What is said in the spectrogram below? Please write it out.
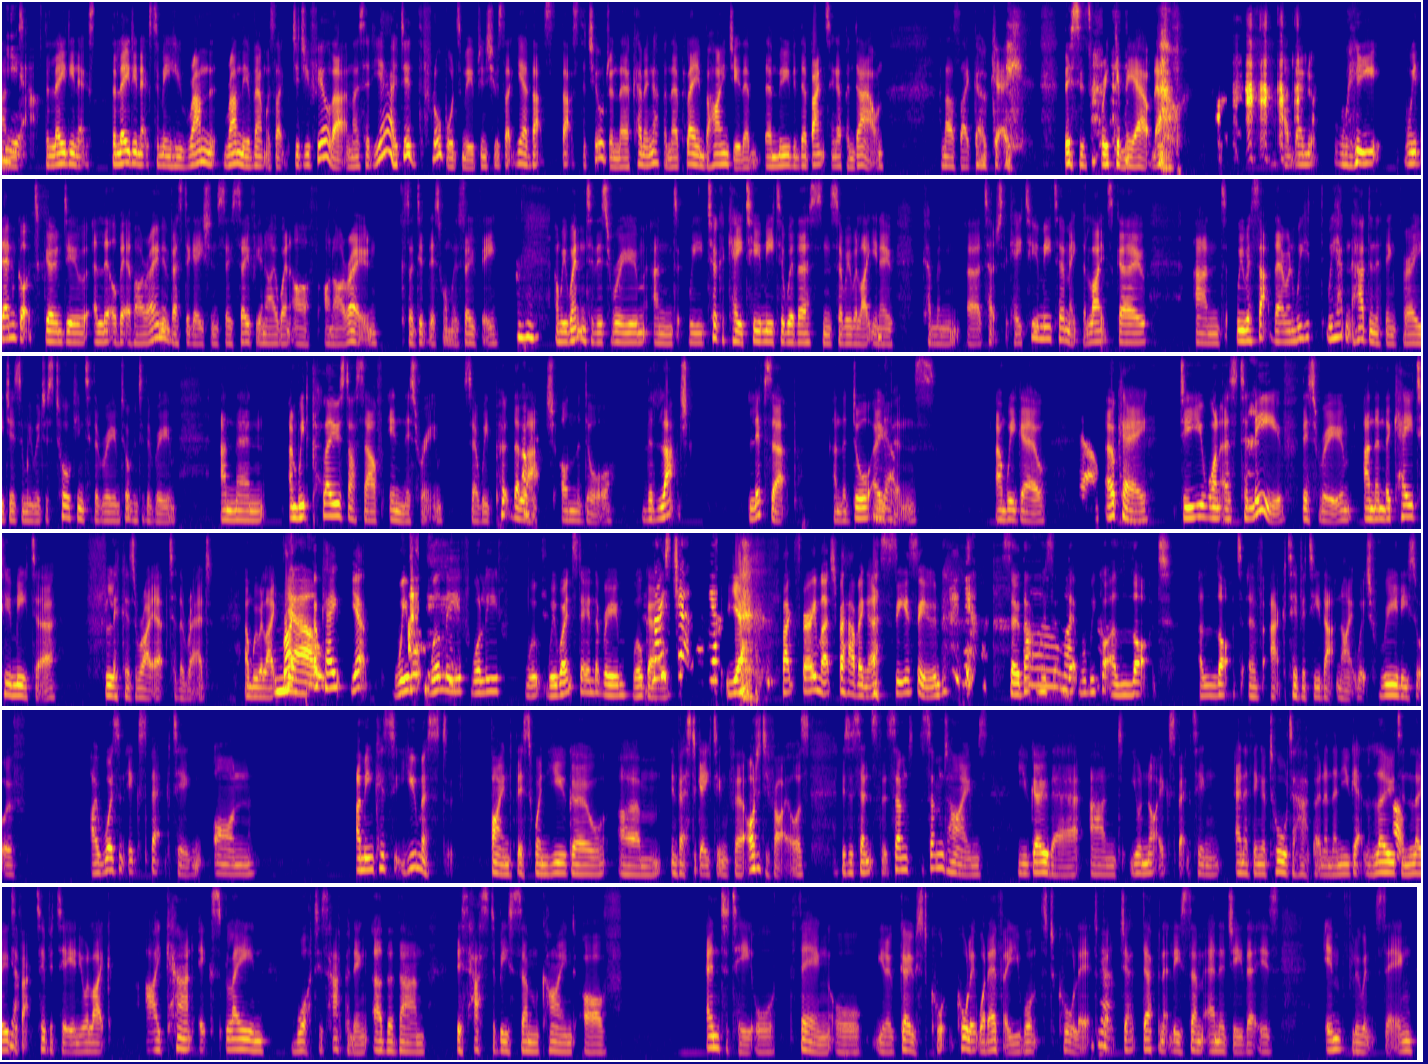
And yeah. the lady next the lady next to me who ran ran the event was like, "Did you feel that?" And I said, "Yeah, I did. The floorboards moved." And she was like, "Yeah, that's that's the children. They're coming up and they're playing behind you. They're they're moving. They're bouncing up and down." And I was like, "Okay, this is freaking me out now." and then we we then got to go and do a little bit of our own investigation. So Sophie and I went off on our own because I did this one with Sophie. Mm-hmm. And we went into this room and we took a K2 meter with us. And so we were like, you know, come and uh, touch the K2 meter, make the lights go. And we were sat there and we we hadn't had anything for ages and we were just talking to the room, talking to the room. And then and we'd closed ourselves in this room. So we'd put the okay. latch on the door. The latch lifts up and the door opens. And we go, okay, do you want us to leave this room? And then the K2 meter flickers right up to the red. And we were like, right, no. okay, yeah, we will, we'll leave, we'll leave. We'll, we not stay in the room. We'll go. Nice chat. Yeah. yeah. Thanks very much for having us. See you soon. Yeah. So that oh, was that, we got a lot, a lot of activity that night, which really sort of I wasn't expecting on. I mean, because you must find this when you go um, investigating for oddity files is a sense that some sometimes you go there and you're not expecting anything at all to happen and then you get loads oh, and loads yeah. of activity and you're like i can't explain what is happening other than this has to be some kind of entity or thing or you know ghost call, call it whatever you want to call it yeah. but je- definitely some energy that is influencing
